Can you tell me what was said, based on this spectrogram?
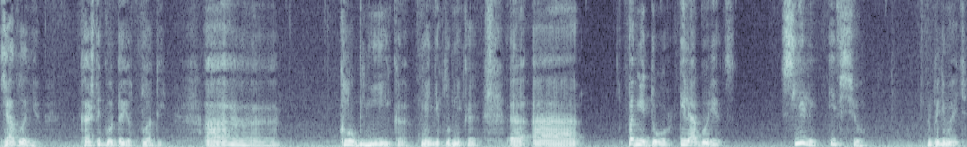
яблоня каждый год дает плоды. А клубника, не, не клубника, э, а помидор или огурец съели и все. Вы понимаете?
